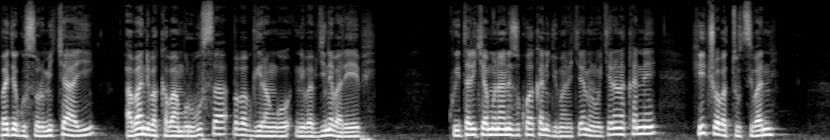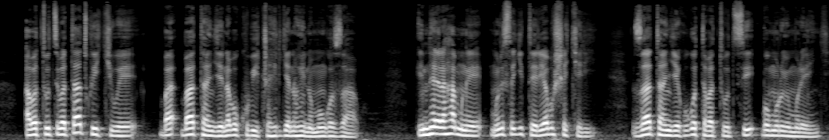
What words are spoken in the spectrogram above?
bajya gusoroma icyayi abandi bakabambura ubusa bababwira ngo nibabyine barebe. Ku itariki ya munani z'ukwa kane igihumbi magana cyenda mirongo icyenda na kane hiciwe abatutsi bane. Abatutsi batatwikiwe batangiye nabo kubica hirya no hino mu ngo zabo. Interahamwe muri segiteri ya bushekeri zatangiye kugota abatutsi bo muri uyu murenge.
